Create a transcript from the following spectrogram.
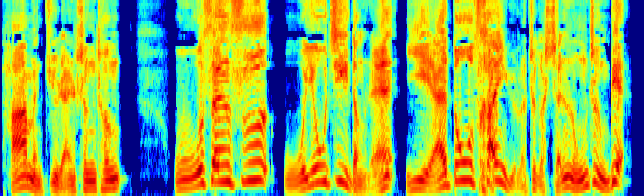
他们居然声称，武三思、武攸暨等人也都参与了这个神龙政变，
